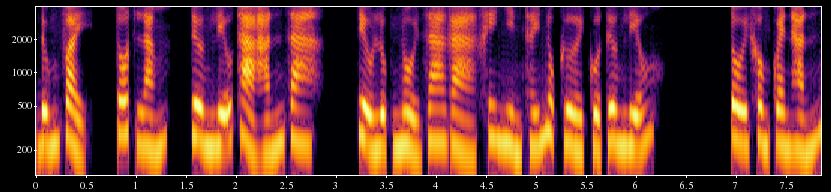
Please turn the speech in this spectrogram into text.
Đúng vậy, tốt lắm, tương liễu thả hắn ra. Tiểu lục nổi da gà khi nhìn thấy nụ cười của tương liễu. Tôi không quen hắn,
